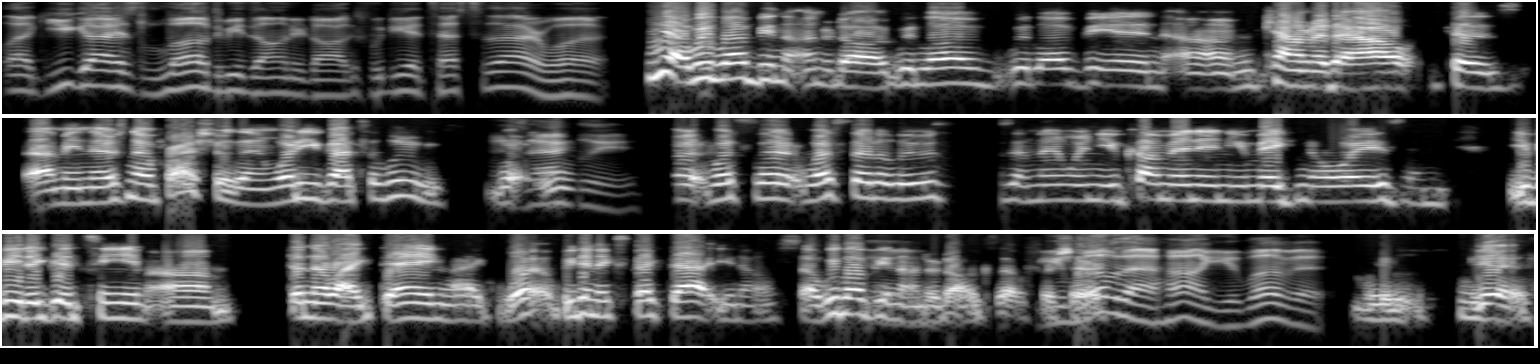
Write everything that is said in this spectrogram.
like you guys love to be the underdogs. Would you attest to that or what? Yeah, we love being the underdog. We love we love being um, counted out because I mean, there's no pressure. Then what do you got to lose? Exactly. What, what's there? What's there to lose? And then when you come in and you make noise and you beat a good team, um, then they're like, "Dang, like what? We didn't expect that," you know. So we love yeah. being underdogs, though. For you sure. love that, huh? You love it. We, yes.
